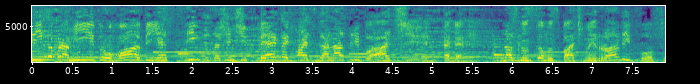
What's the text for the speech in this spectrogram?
Coringa pra mim e pro Robin é simples, a gente pega e faz canastra e bate. Nós não somos Batman e Robin, fofo.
